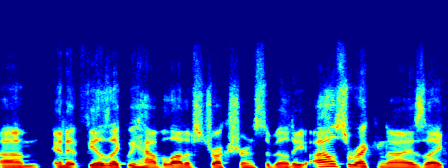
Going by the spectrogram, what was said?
um, and it feels like we have a lot of structure and stability i also recognize like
